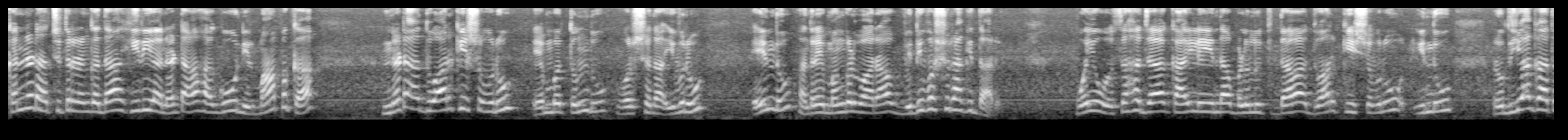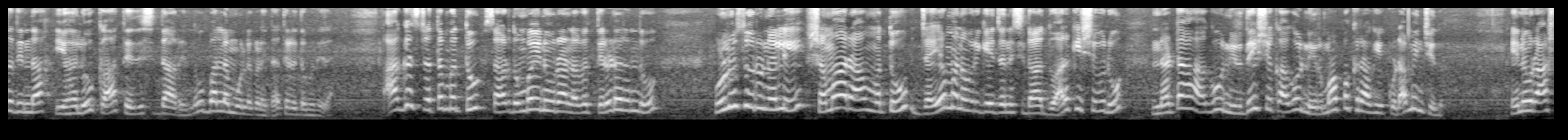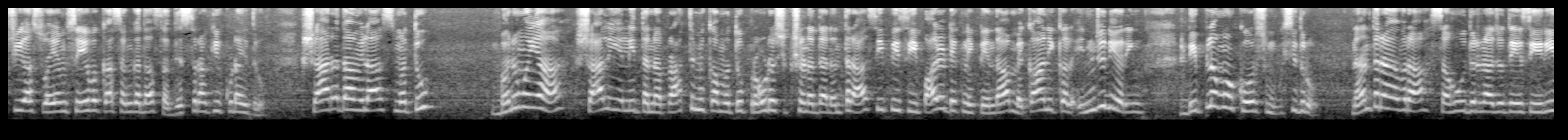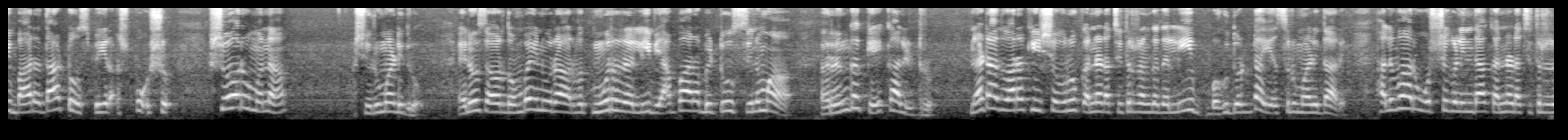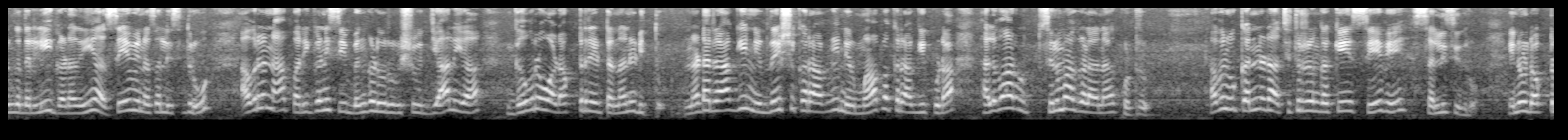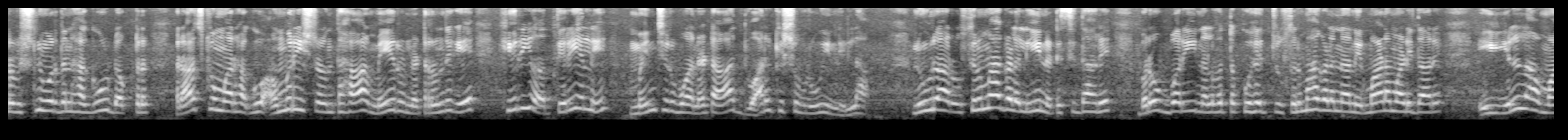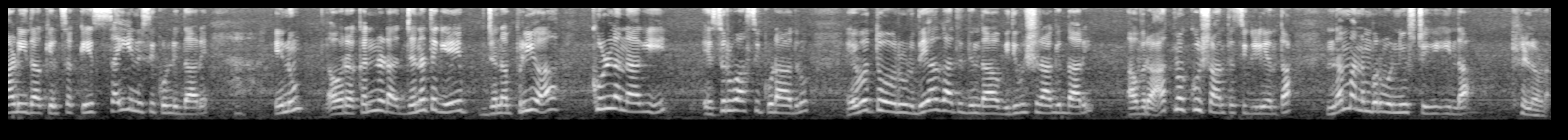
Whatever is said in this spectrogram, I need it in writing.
ಕನ್ನಡ ಚಿತ್ರರಂಗದ ಹಿರಿಯ ನಟ ಹಾಗೂ ನಿರ್ಮಾಪಕ ನಟ ದ್ವಾರಕೇಶ್ ಅವರು ಎಂಬತ್ತೊಂದು ವರ್ಷದ ಇವರು ಎಂದು ಅಂದರೆ ಮಂಗಳವಾರ ವಿಧಿವಶರಾಗಿದ್ದಾರೆ. ವಯೋ ಸಹಜ ಕಾಯಿಲೆಯಿಂದ ಬಳಲುತ್ತಿದ್ದ ದ್ವಾರಕೀಶ್ ಅವರು ಇಂದು ಹೃದಯಾಘಾತದಿಂದ ಇಹಲೋಕ ತ್ಯಜಿಸಿದ್ದಾರೆಂದು ಬಲ್ಲ ಮೂಲಗಳಿಂದ ತಿಳಿದು ಬಂದಿದೆ ಆಗಸ್ಟ್ ಹತ್ತೊಂಬತ್ತು ಸಾವಿರದ ಒಂಬೈನೂರ ನಲವತ್ತೆರಡರಂದು ಹುಣಸೂರಿನಲ್ಲಿ ಶಮಾರಾಮ್ ಮತ್ತು ಜಯಮ್ಮನವರಿಗೆ ಜನಿಸಿದ ದ್ವಾರಕೀಶ್ ಅವರು ನಟ ಹಾಗೂ ನಿರ್ದೇಶಕ ಹಾಗೂ ನಿರ್ಮಾಪಕರಾಗಿ ಕೂಡ ಮಿಂಚಿದರು. ಇನ್ನು ರಾಷ್ಟ್ರೀಯ ಸ್ವಯಂ ಸೇವಕ ಸಂಘದ ಸದಸ್ಯರಾಗಿ ಕೂಡ ಇದ್ದರು ಶಾರದಾ ವಿಲಾಸ್ ಮತ್ತು ಬನುಮಯ ಶಾಲೆಯಲ್ಲಿ ತನ್ನ ಪ್ರಾಥಮಿಕ ಮತ್ತು ಪ್ರೌಢ ಶಿಕ್ಷಣದ ನಂತರ ಸಿಪಿಸಿ ಪಾಲಿಟೆಕ್ನಿಕ್ನಿಂದ ಮೆಕ್ಯಾನಿಕಲ್ ಇಂಜಿನಿಯರಿಂಗ್ ಡಿಪ್ಲೊಮೊ ಕೋರ್ಸ್ ಮುಗಿಸಿದರು. ನಂತರ ಅವರ ಸಹೋದರನ ಜೊತೆ ಸೇರಿ ಭಾರತ ಆಟೋ ಸ್ಪೇರ್ ಶೋರೂಮನ್ನು ಶುರು ಮಾಡಿದರು. ಇನ್ನು ಸಾವಿರದ ಒಂಬೈನೂರ ಅರವತ್ತ್ಮೂರರಲ್ಲಿ ವ್ಯಾಪಾರ ಬಿಟ್ಟು ಸಿನಿಮಾ ರಂಗಕ್ಕೆ ಕಾಲಿಟ್ಟರು ನಟ ದ್ವಾರಕೀಶ್ ಅವರು ಕನ್ನಡ ಚಿತ್ರರಂಗದಲ್ಲಿ ಬಹುದೊಡ್ಡ ಹೆಸರು ಮಾಡಿದ್ದಾರೆ. ಹಲವಾರು ವರ್ಷಗಳಿಂದ ಕನ್ನಡ ಚಿತ್ರರಂಗದಲ್ಲಿ ಗಣನೀಯ ಸೇವೆಯನ್ನು ಸಲ್ಲಿಸಿದ್ರು. ಅವರನ್ನು ಪರಿಗಣಿಸಿ ಬೆಂಗಳೂರು ವಿಶ್ವವಿದ್ಯಾಲಯ ಗೌರವ ಡಾಕ್ಟರೇಟನ್ನು ನೀಡಿತ್ತು. ನಟರಾಗಿ, ನಿರ್ದೇಶಕರಾಗಿ, ನಿರ್ಮಾಪಕರಾಗಿ ಕೂಡ ಹಲವಾರು ಸಿನಿಮಾಗಳನ್ನು ಕೊಟ್ಟರು ಅವರು ಕನ್ನಡ ಚಿತ್ರರಂಗಕ್ಕೆ ಸೇವೆ ಸಲ್ಲಿಸಿದರು. ಇನ್ನು ಡಾಕ್ಟರ್ ವಿಷ್ಣುವರ್ಧನ್ ಹಾಗೂ ಡಾಕ್ಟರ್ ರಾಜ್ಕುಮಾರ್ ಹಾಗೂ ಅಂಬರೀಷ್ರಂತಹ ಮೇರು ನಟರೊಂದಿಗೆ ಹಿರಿಯ ತೆರೆಯಲ್ಲಿ ಮೆಂಚಿರುವ ನಟ ದ್ವಾರಕೀಶ್ ಅವರು ಇನ್ನಿಲ್ಲ. ನೂರಾರು ಸಿನಿಮಾಗಳಲ್ಲಿ ನಟಿಸಿದ್ದಾರೆ. ಬರೋಬ್ಬರಿ ನಲವತ್ತಕ್ಕೂ ಹೆಚ್ಚು ಸಿನಿಮಾಗಳನ್ನು ನಿರ್ಮಾಣ ಮಾಡಿದ್ದಾರೆ. ಈ ಎಲ್ಲ ಮಾಡಿದ ಕೆಲಸಕ್ಕೆ ಸೈ ಎನಿಸಿಕೊಂಡಿದ್ದಾರೆ. ಏನು ಅವರ ಕನ್ನಡ ಜನತೆಗೆ ಜನಪ್ರಿಯ ಕುಳ್ಳನಾಗಿ ಹೆಸರುವಾಸಿ ಕೂಡ ಆದರು. ಯಾವತ್ತು ಅವರು ಹೃದಯಾಘಾತದಿಂದ ವಿಧಿವಶರಾಗಿದ್ದಾರೆ. ಅವರ ಆತ್ಮಕ್ಕೂ ಶಾಂತಿ ಸಿಗಲಿ ಅಂತ ನಮ್ಮ ನಂಬರ್ ಒನ್ ನ್ಯೂಸ್ ಟಿವಿಯಿಂದ ಕೇಳೋಣ.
